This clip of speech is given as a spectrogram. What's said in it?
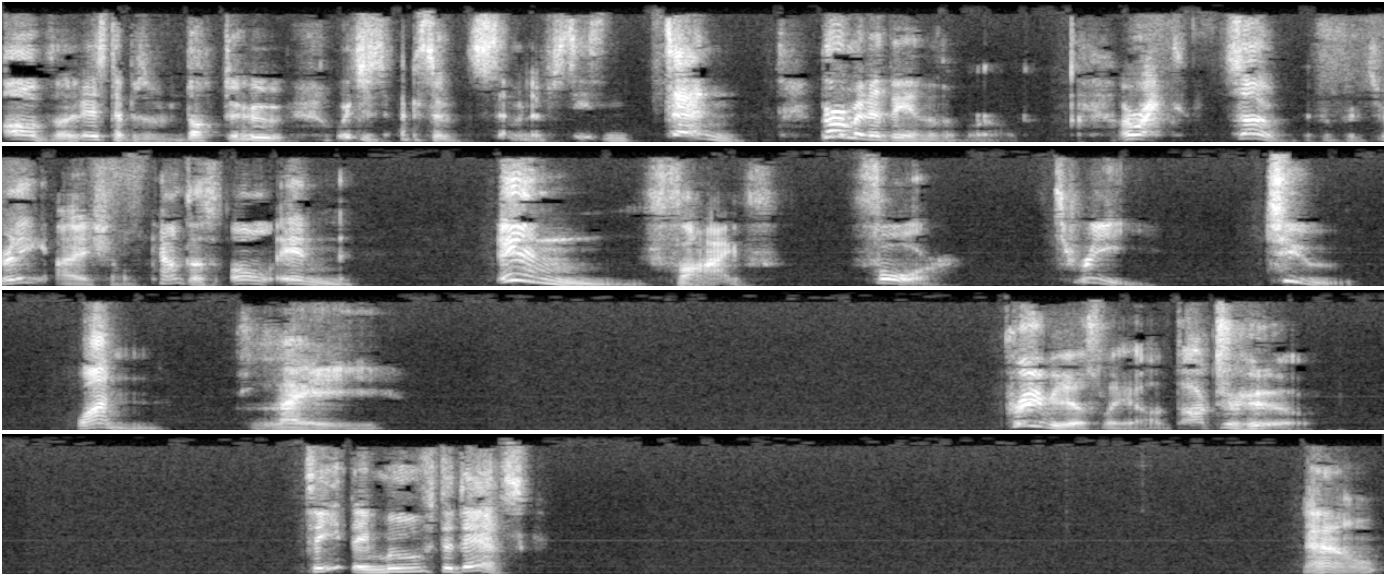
of the latest episode of Doctor Who, which is episode 7 of season 10, Pyramid at the End of the World. All right. So if everybody's ready, I shall count us all in. In five, four, three, two, one, play. Previously on Doctor Who. See, they moved the desk. Now,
